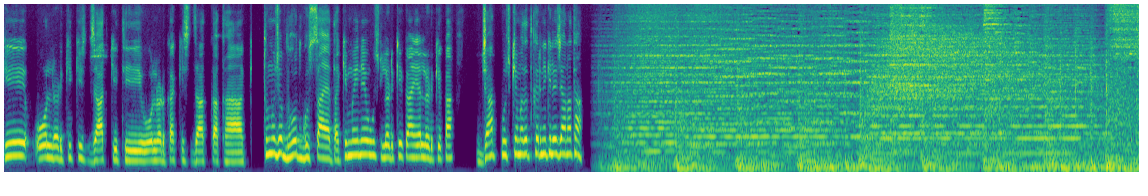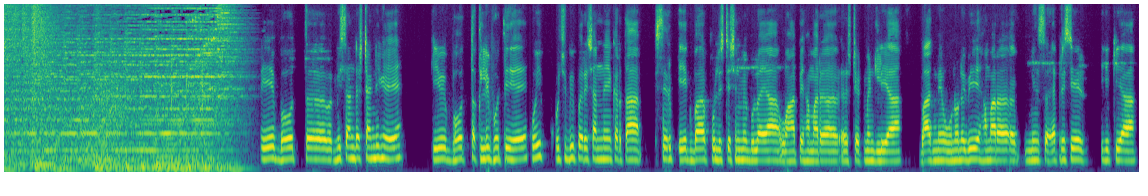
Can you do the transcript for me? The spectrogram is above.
कि वो लड़की किस जात की थी, वो लड़का किस जात का था। तो मुझे बहुत गुस्सा आया था कि मैंने उस लड़के का या लड़के का जात पूछ के मदद करने के लिए जाना था। ये बहुत मिसअंडरस्टैंडिंग है कि बहुत तकलीफ़ होती है। कोई कुछ भी परेशान नहीं करता। सिर्फ़ एक बार पुलिस स्टेशन में बुलाया, वहाँ पे हमारा स्टेटमेंट लिया। बाद में उन्होंने भी हमारा मीन्स अप्रिशिएट ही किया।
